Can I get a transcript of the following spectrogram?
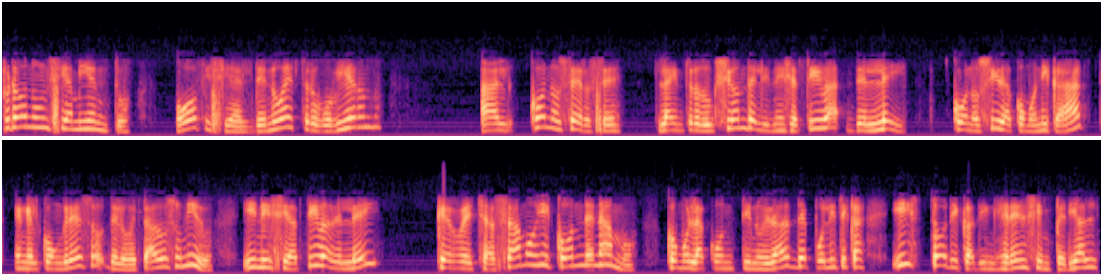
pronunciamiento oficial de nuestro gobierno al conocerse la introducción de la iniciativa de ley conocida como NICA Act en el Congreso de los Estados Unidos, iniciativa de ley que rechazamos y condenamos como la continuidad de políticas históricas de injerencia imperial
